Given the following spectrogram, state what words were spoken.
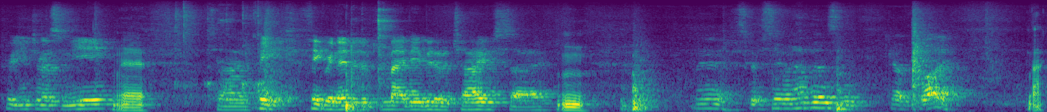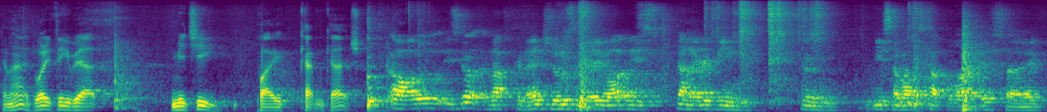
pretty interesting year. Yeah. So I think think we needed maybe a bit of a change. So mm. Yeah, just got to see what happens and go to play. Fucking knows. What do you think about Mitchy play captain coach? Oh, well, he's got enough credentials to do one. He's done everything from New South Wales Cup below, so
